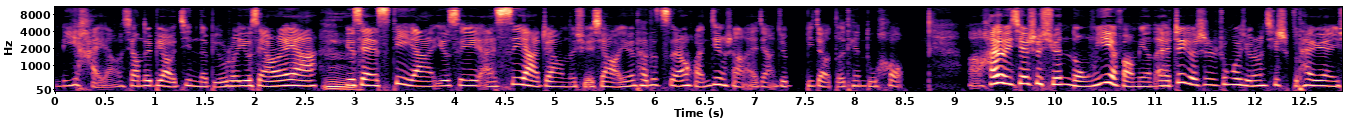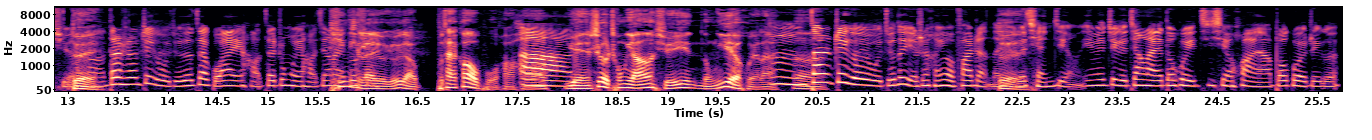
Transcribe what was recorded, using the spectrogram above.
离海洋相对比较近的，比如说 UCLA 啊、嗯 UCSD 啊、UCSC 啊这样的学校，因为它的自然环境上来讲就比较得天独厚。啊，还有一些是学农业方面的，哎，这个是中国学生其实不太愿意学的啊。但是呢，这个我觉得在国外也好，在中国也好，将来听起来有有点不太靠谱哈，好啊远涉重洋学一农业回来，嗯，但是这个我觉得也是很有发展的一个前景，因为这个将来都会机械化呀，包括这个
